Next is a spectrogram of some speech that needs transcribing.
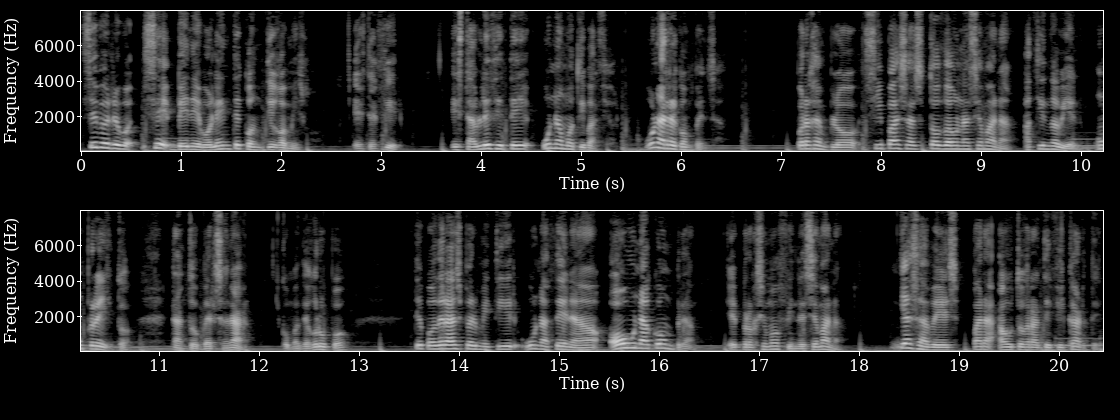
sé, benevolente contigo mismo, es decir, establecete una motivación, una recompensa. Por ejemplo, si pasas toda una semana haciendo bien un proyecto, tanto personal como de grupo, te podrás permitir una cena o una compra el próximo fin de semana. Ya sabes, para autogratificarte.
